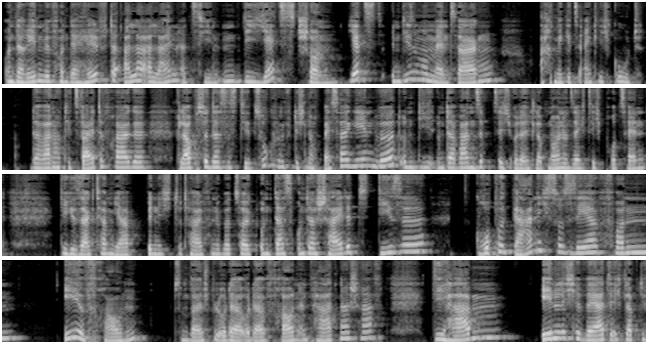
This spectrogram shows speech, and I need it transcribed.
Und da reden wir von der Hälfte aller Alleinerziehenden, die jetzt schon, jetzt in diesem Moment sagen, ach, mir geht's eigentlich gut. Da war noch die zweite Frage, glaubst du, dass es dir zukünftig noch besser gehen wird? Und die, und da waren 70 oder ich glaube 69 Prozent, die gesagt haben, ja, bin ich total von überzeugt. Und das unterscheidet diese Gruppe gar nicht so sehr von Ehefrauen, zum Beispiel oder, oder Frauen in Partnerschaft, die haben ähnliche Werte. Ich glaube, die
